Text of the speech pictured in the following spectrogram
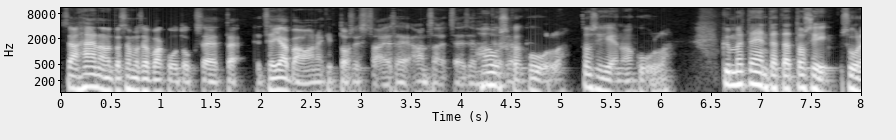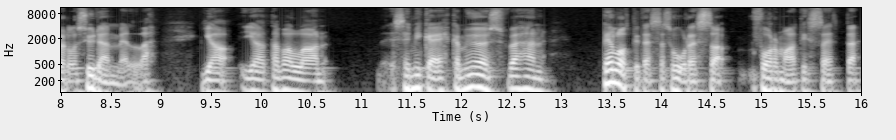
se on hän antaa semmoisen vakuutuksen, että, että se jäbä on ainakin tosissaan ja se ansaitsee sen. Hauska se... kuulla, tosi hienoa kuulla. Kyllä mä teen tätä tosi suurella sydämellä ja, ja tavallaan se, mikä ehkä myös vähän pelotti tässä suuressa formaatissa, että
